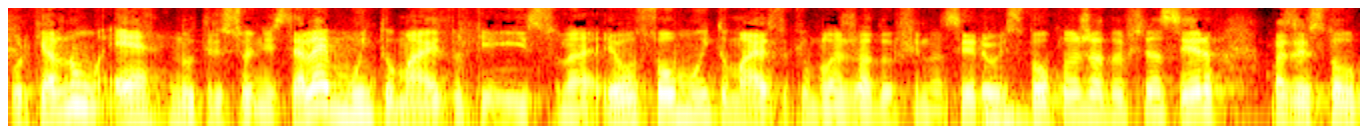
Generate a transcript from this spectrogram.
Porque ela não é nutricionista, ela é muito mais do que isso, né? Eu sou muito mais do que um planejador financeiro. Eu estou planejador financeiro, mas eu estou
